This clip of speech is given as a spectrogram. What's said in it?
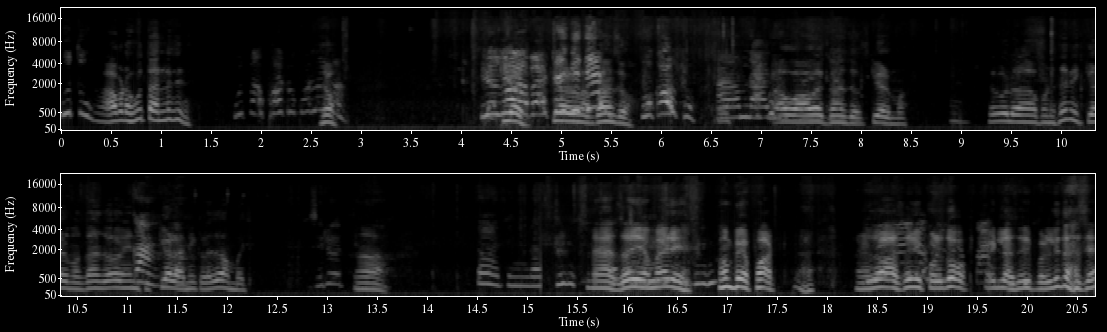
કૂતું આપણે હુતા નથી ને? કૂતા ખોટું બોલે જો. કેળમાં ગાંજો. આવો આવે ગાંજો કેળમાં. ઓલો આપણે છે ને કેળમાં ગાંજો આવે એનાથી કેળા નીકળે જવા માંથી હા. ના જઈએ મારી ખંભે ફાટ. અને જો આ શરીર પર દો એટલા શરીર પર લીધા છે.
